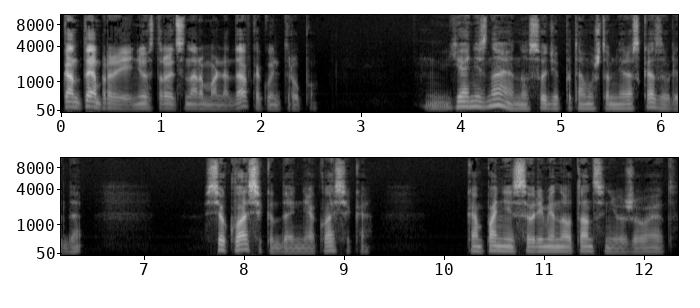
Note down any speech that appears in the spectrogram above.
контемпорари не устроиться нормально, да, в какую-нибудь труппу? Я не знаю, но судя по тому, что мне рассказывали, да. Все классика, да не классика. Компании современного танца не выживают.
